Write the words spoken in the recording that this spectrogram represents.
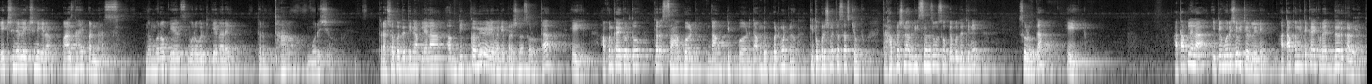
एक शून्यला एक शून्य गेला पाच दहा आहे पन्नास. नंबर ऑफ इयर्स बरोबर किती येणार आहे? तर दहा वर्ष. तर अशा पद्धतीने आपल्याला अगदी कमी वेळेमध्ये प्रश्न सोडवता येईल. आपण काय करतो? तर सहापट दाम तिप्पट दाम दुप्पट म्हटलं की तो प्रश्न तसाच ठेवतो. तर हा प्रश्न अगदी सहज व सोप्या पद्धतीने सोडवता येईल. आता आपल्याला इथे वर्ष विचारलेले. आता आपण इथे काय करूयात? दर काढूयात.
